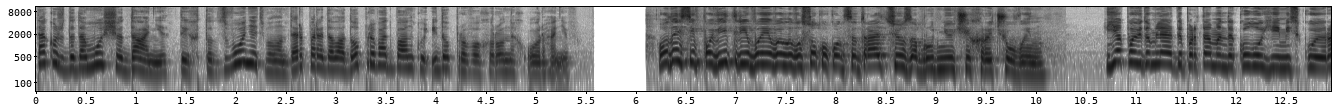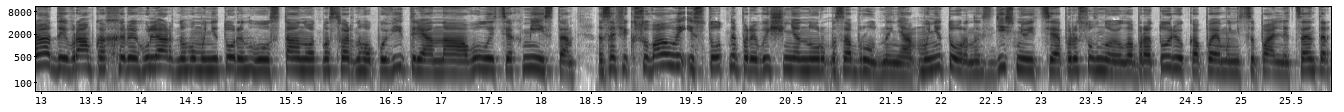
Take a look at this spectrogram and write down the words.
Також додамо, що дані тих, хто дзвонять, волонтер передала до Приватбанку і до правоохоронних органів. В Одесі в повітрі виявили високу концентрацію забруднюючих речовин. Як повідомляє департамент екології міської ради, в рамках регулярного моніторингу стану атмосферного повітря на вулицях міста зафіксували істотне перевищення норм забруднення. Моніторинг здійснюється пересувною лабораторією КП Муніципальний центр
